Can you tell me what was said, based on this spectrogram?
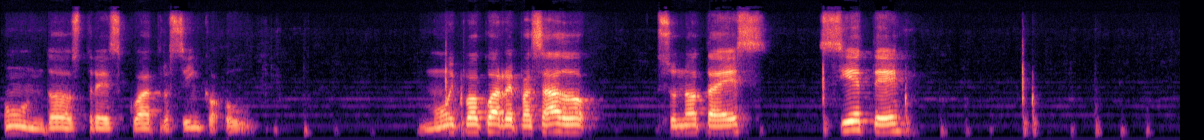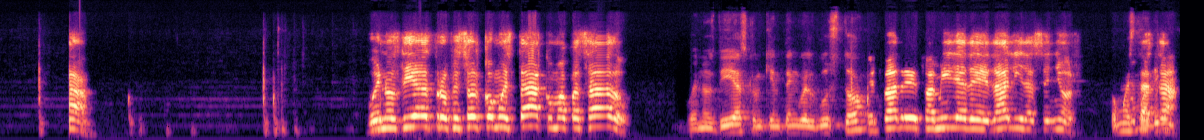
Un, dos, tres, cuatro, cinco. Uh. Muy poco ha repasado. Su nota es siete. Buenos días, profesor. ¿Cómo está? ¿Cómo ha pasado? Buenos días, ¿con quién tengo el gusto? El padre de familia de Dálida, señor. ¿Cómo ¿cómo está? está? Dígame,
